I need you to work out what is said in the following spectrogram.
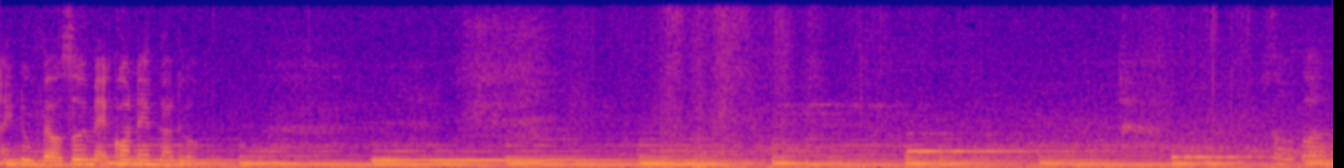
Anh đừng bèo rơi mẹ con em là được Sau tuần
